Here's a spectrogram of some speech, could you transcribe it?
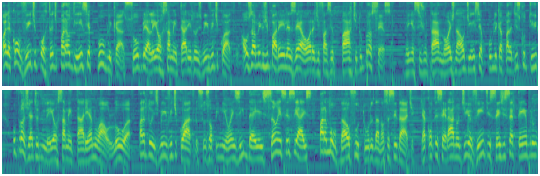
Olha, convite importante para audiência pública sobre a Lei Orçamentária 2024. Aos amigos de Parelhas, é a hora de fazer parte do processo. Venha se juntar a nós na audiência pública para discutir o projeto de Lei Orçamentária Anual, LOA, para 2024. Suas opiniões e ideias são essenciais para moldar o futuro da nossa cidade, que acontecerá no dia 26 de setembro,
